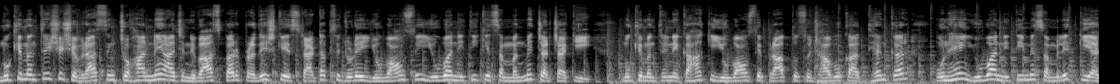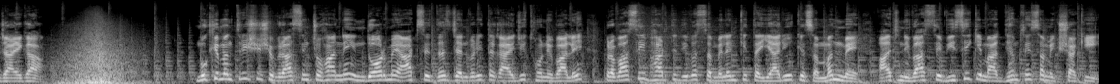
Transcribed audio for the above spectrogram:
मुख्यमंत्री श्री शिवराज सिंह चौहान ने आज निवास पर प्रदेश के स्टार्टअप से जुड़े युवाओं से युवा नीति के संबंध में चर्चा की। मुख्यमंत्री ने कहा कि युवाओं से प्राप्त सुझावों का अध्ययन कर उन्हें युवा नीति में सम्मिलित किया जाएगा। मुख्यमंत्री श्री शिवराज सिंह चौहान ने इंदौर में 8 से 10 जनवरी तक आयोजित होने वाले प्रवासी भारतीय दिवस सम्मेलन की तैयारियों के संबंध में आज निवास से वीसी के माध्यम से समीक्षा की।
